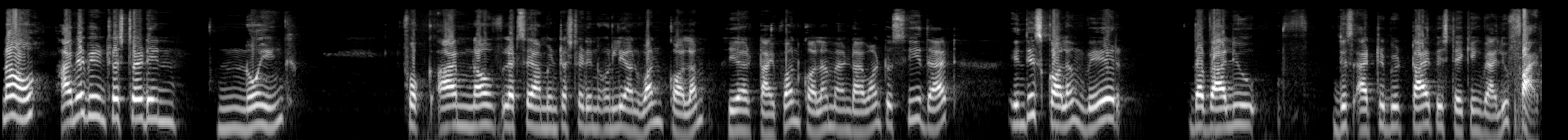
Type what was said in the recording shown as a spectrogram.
Now I may be interested in knowing for I am now let us say I am interested in only on one column here type 1 column and I want to see that in this column where the value this attribute type is taking value fire.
